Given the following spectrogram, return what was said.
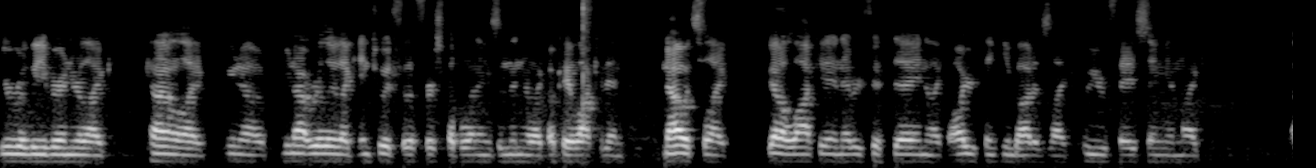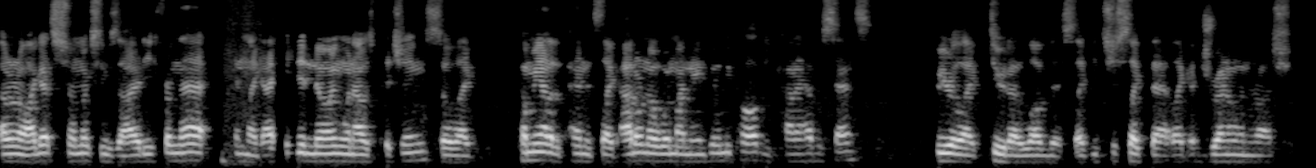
you're reliever and you're like kind of like you know you're not really like into it for the first couple innings, and then you're like okay, lock it in. Now it's like you got to lock it in every fifth day, and like all you're thinking about is like who you're facing and like. I don't know. I got so much anxiety from that, and like I hated knowing when I was pitching. So like coming out of the pen, it's like I don't know when my name's gonna be called. You kind of have a sense, but you're like, dude, I love this. Like it's just like that, like adrenaline rush.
